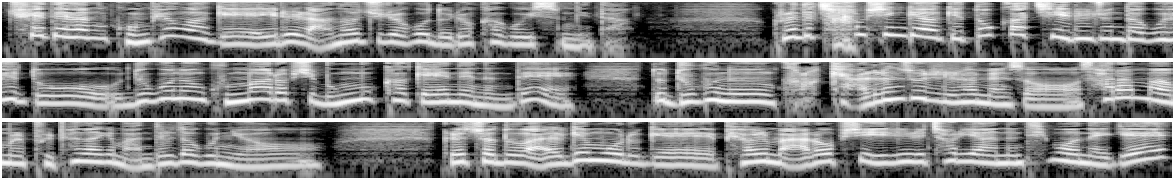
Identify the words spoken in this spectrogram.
최대한 공평하게 일을 나눠주려고 노력하고 있습니다. 그런데 참 신기하게 똑같이 일을 준다고 해도 누구는 군말 없이 묵묵하게 해내는데 또 누구는 그렇게 앓는 소리를 하면서 사람 마음을 불편하게 만들더군요. 그래서 저도 알게 모르게 별 말 없이 일을 처리하는 팀원에게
